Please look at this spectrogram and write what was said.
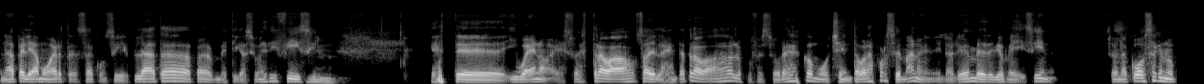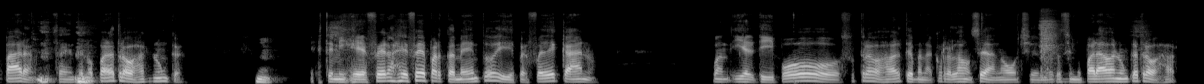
una pelea muerta, o sea, conseguir plata para investigación es difícil. Mm. Este, y bueno, eso es trabajo, o sea, la gente trabaja, los profesores como 80 horas por semana en el área de biomedicina. O sea, una cosa que no para. Esa gente no para de trabajar nunca. Mm. Este, mi jefe era jefe de departamento y después fue decano. y el tipo, su trabajaba, te mandaba a correr a las 11 de la noche, ¿no? no paraba nunca a trabajar.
